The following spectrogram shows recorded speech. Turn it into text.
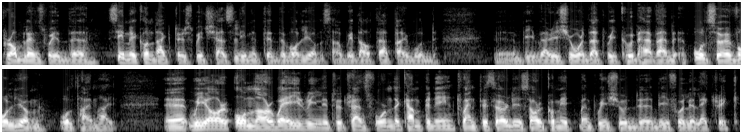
problems with the semiconductors, which has limited the volumes. Without that, I would uh, be very sure that we could have had also a volume all-time high. We are on our way really to transform the company. 2030 is our commitment. We should be full electric.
